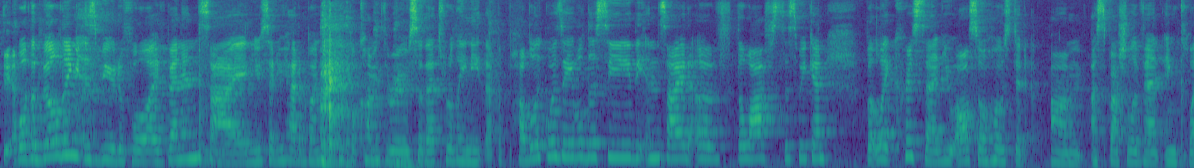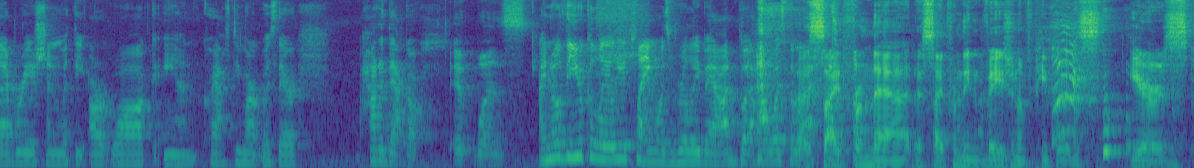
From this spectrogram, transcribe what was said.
yeah. Well, the building is beautiful. I've been inside. You said you had a bunch of people come through, so that's really neat that the public was able to see the inside of the lofts this weekend. But like Chris said, you also hosted um, a special event in collaboration with the Art Walk and Crafty Mart was there. How did that go? it was I know the ukulele playing was really bad, but how was the rest? aside from that, aside from the invasion of people's ears,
